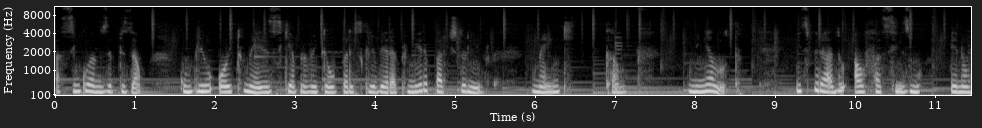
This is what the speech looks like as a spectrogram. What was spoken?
a cinco anos de prisão. Cumpriu oito meses que aproveitou para escrever a primeira parte do livro, Mein Kampf, Minha Luta. Inspirado ao fascismo e no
